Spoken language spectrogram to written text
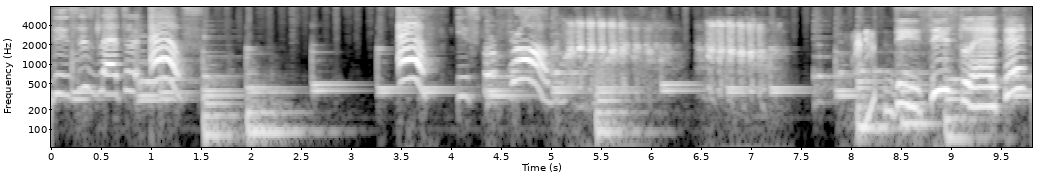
This is letter F. F is for frog. This is letter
